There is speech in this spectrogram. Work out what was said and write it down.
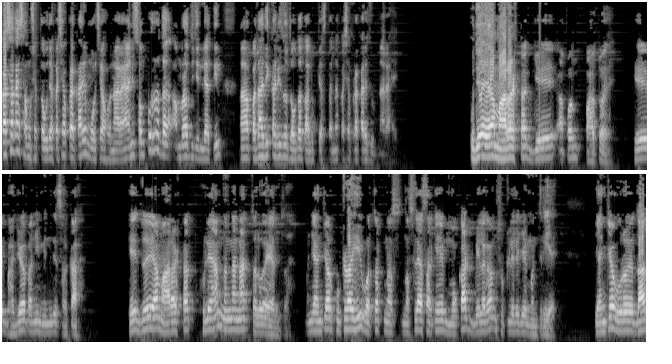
कसा काय सांगू शकता उद्या कशा प्रकारे मोर्चा होणार आहे? आणि संपूर्ण अमरावती जिल्ह्यातील पदाधिकारी जो चौदा तालुके असताना कशा प्रकारे जुडणार आहे? उद्या या महाराष्ट्रात जे आपण पाहतोय हे भाजप आणि मिंदे सरकार हे जे या महाराष्ट्रात खुलेआम नंगानाथ चालू आहे यांचा. म्हणजे यांच्यावर कुठलाही वचक नस नसल्यासारखे हे मोकाट बेलगाम सुटलेले जे मंत्री आहे यांच्या विरोधात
